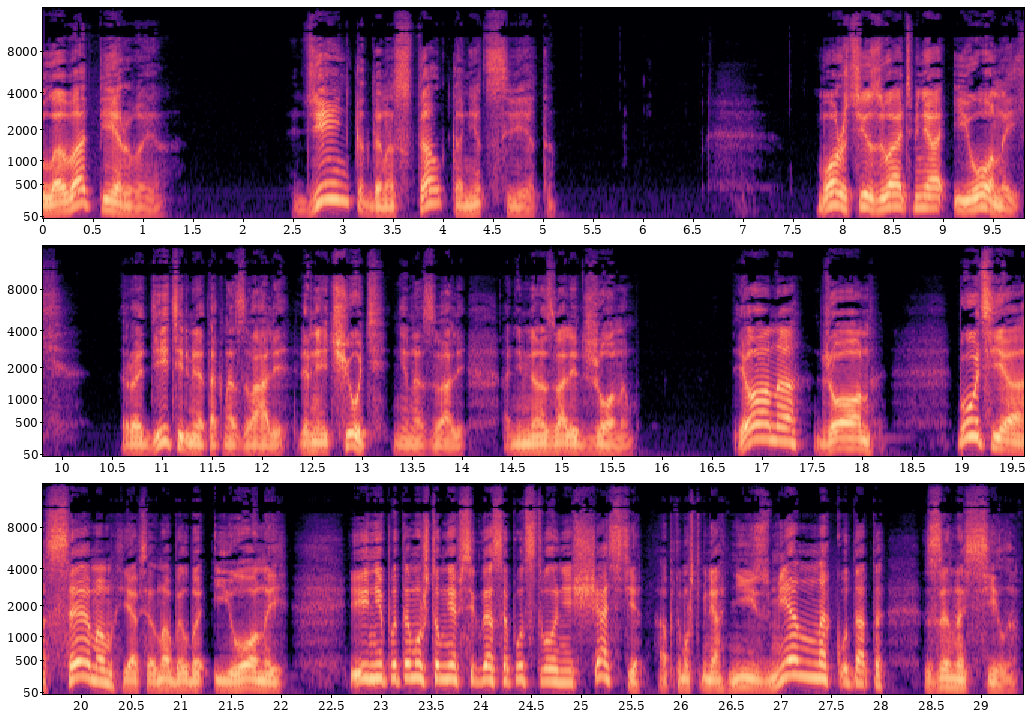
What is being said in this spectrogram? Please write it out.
Глава первая. День, когда настал конец света. Можете звать меня Ионой. Родители меня так назвали, вернее, чуть не назвали. Они меня назвали Джоном. Иона, Джон. Будь я Сэмом, я все равно был бы Ионой. И не потому, что мне всегда сопутствовало несчастье, а потому что меня неизменно куда-то заносило.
